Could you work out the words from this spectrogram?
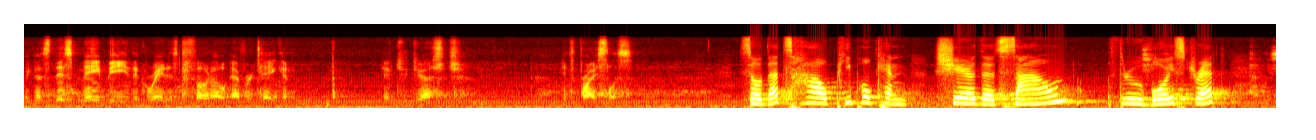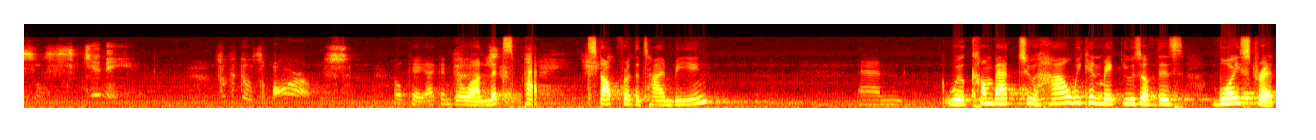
because this may be the greatest photo ever taken. It just, it's priceless. So that's how people can share the sound through VoiceThread. I was so skinny. Look at those arms. Okay, I can go on. Let's pa- stop for the time being. We'll come back to how we can make use of this VoiceThread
